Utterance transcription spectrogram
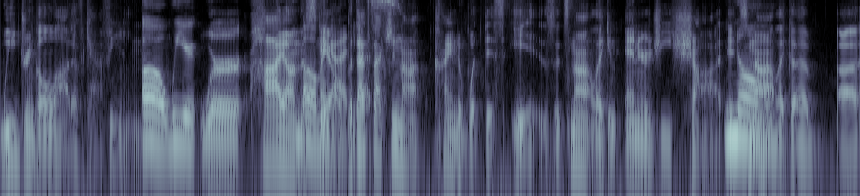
we drink a lot of caffeine. oh, we we're high on the Oh scale, God, but that's yes. actually not kind of what this is. It's not like an energy shot. It's No. not like a, a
